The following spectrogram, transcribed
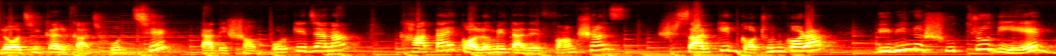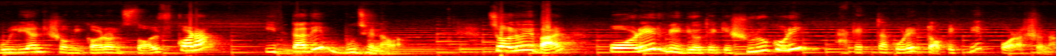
লজিক্যাল কাজ হচ্ছে তাদের সম্পর্কে জানা, খাতায় কলমে তাদের ফাংশনস সার্কিট গঠন করা, বিভিন্ন সূত্র দিয়ে বুলিয়ান সমীকরণ সলভ করা ইত্যাদি বুঝে নেওয়া। চলো এবার পরের ভিডিও থেকে শুরু করি, এক একটা করে টপিক নিয়ে পড়াশোনা।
